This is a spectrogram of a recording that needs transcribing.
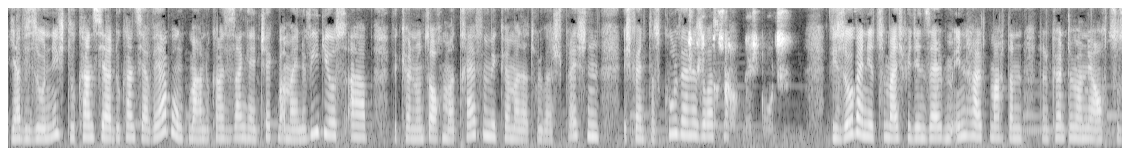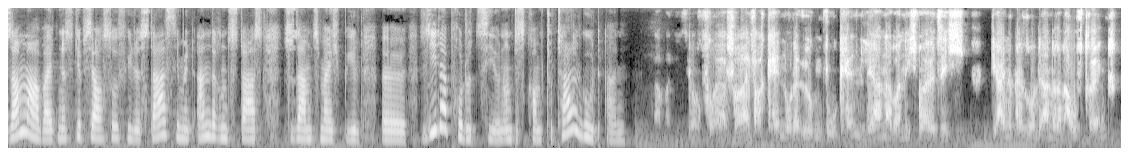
Ja, wieso nicht? Du kannst ja, du kannst ja Werbung machen. Du kannst ja sagen, hey, check mal meine Videos ab. Wir können uns auch mal treffen. Wir können mal darüber sprechen. Ich fände das cool, wenn ich wir glaub, sowas machen. nicht gut. Wieso, wenn ihr zum Beispiel denselben Inhalt macht, dann, dann könnte man ja auch zusammenarbeiten. Es gibt ja auch so viele Stars, die mit anderen Stars zusammen zum Beispiel äh, Lieder produzieren und das kommt total gut an. Ja, man ist ja auch vorher schon einfach kennen oder irgendwo kennenlernen, aber nicht, weil sich die eine Person der anderen aufdrängt.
